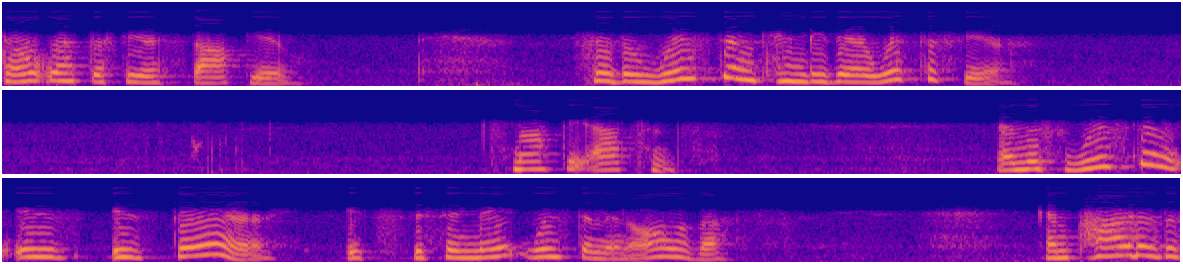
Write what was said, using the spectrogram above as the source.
Don't let the fear stop you. So the wisdom can be there with the fear. It's not the absence. And this wisdom is, is there. It's this innate wisdom in all of us. And part of the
